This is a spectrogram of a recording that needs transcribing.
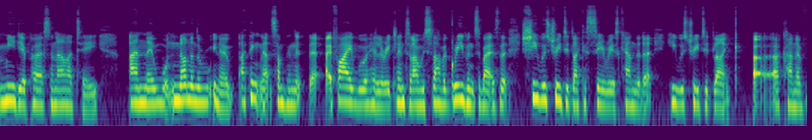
media personality and they none of the you know I think that's something that, that, if I were Hillary Clinton I would still have a grievance about is that she was treated like a serious candidate. He was treated like a, a kind of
